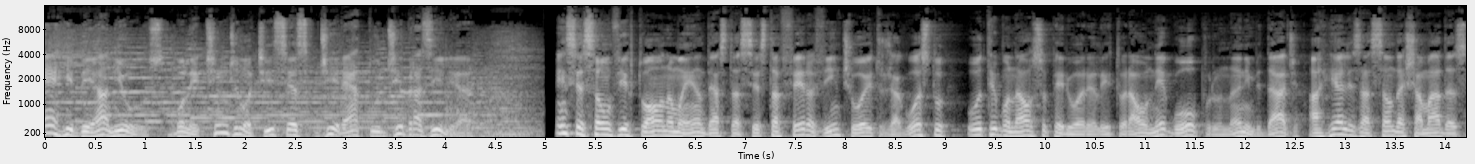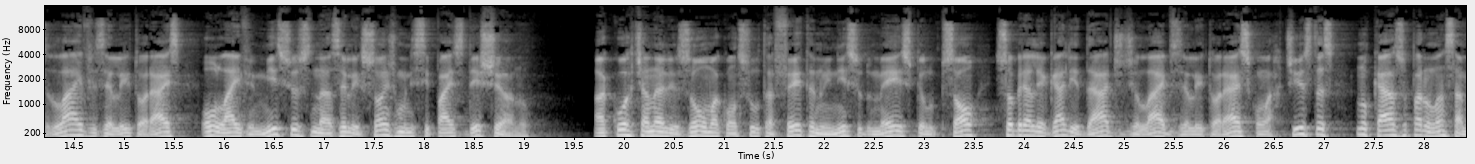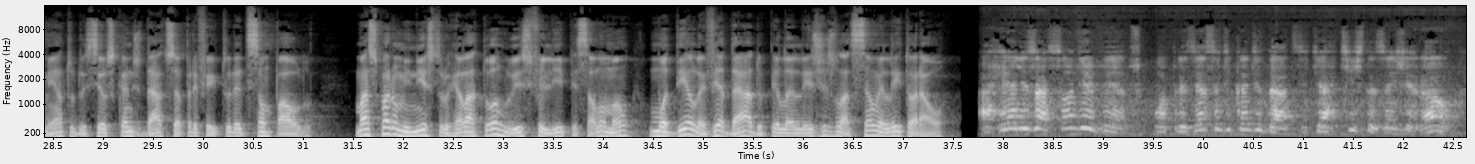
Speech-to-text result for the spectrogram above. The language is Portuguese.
RBA News, Boletim de Notícias, direto de Brasília. Em sessão virtual na manhã desta sexta-feira, 28 de agosto, o Tribunal Superior Eleitoral negou, por unanimidade, a realização das chamadas lives eleitorais ou live mícios nas eleições municipais deste ano. A Corte analisou uma consulta feita no início do mês pelo PSOL sobre a legalidade de lives eleitorais com artistas, no caso para o lançamento dos seus candidatos à Prefeitura de São Paulo. Mas para o ministro relator Luiz Felipe Salomão, o modelo é vedado pela legislação eleitoral. A realização de eventos com a presença de candidatos e de artistas em geral,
